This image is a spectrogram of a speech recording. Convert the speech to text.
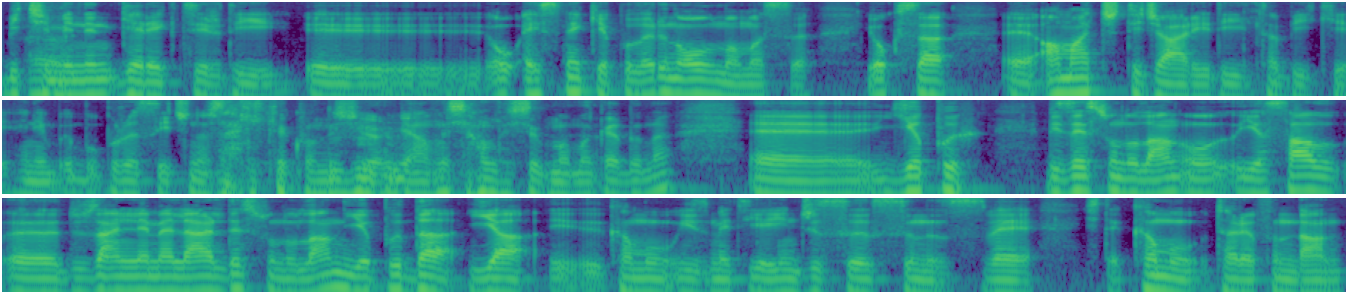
biçiminin evet. gerektirdiği e, o esnek yapıların olmaması. Yoksa e, amaç ticari değil tabii ki. Hani bu, burası için özellikle konuşuyorum yanlış anlaşılmamak adına. E, yapı bize sunulan o yasal e, düzenlemelerde sunulan yapıda ya e, kamu hizmeti yayıncısısınız ve işte kamu tarafından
